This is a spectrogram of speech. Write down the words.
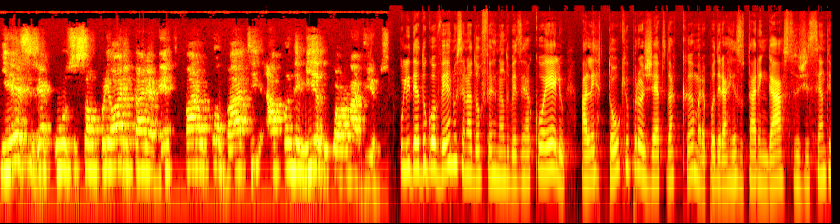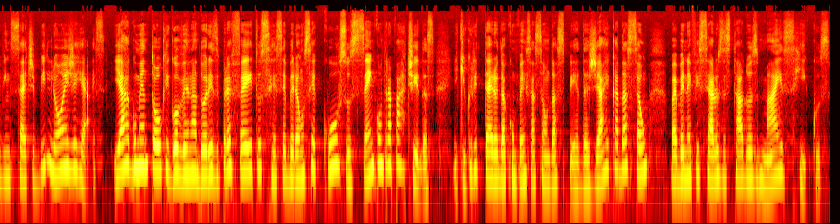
e esses recursos são prioritariamente para o combate à pandemia do coronavírus. O líder do governo, o senador Fernando Bezerra Coelho, alertou que o projeto da Câmara poderá resultar em gastos de 127 bilhões de reais e argumentou que governadores e prefeitos receberão os recursos sem contrapartidas e que o critério da compensação das perdas de arrecadação vai beneficiar os estados mais ricos.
